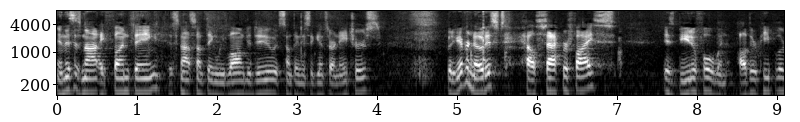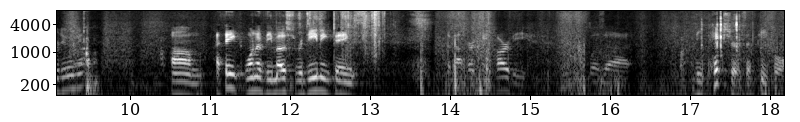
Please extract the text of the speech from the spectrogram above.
And this is not a fun thing. It's not something we long to do. It's something that's against our natures. But have you ever noticed how sacrifice is beautiful when other people are doing it? Um, I think one of the most redeeming things about Hurricane Harvey was uh, the pictures of people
